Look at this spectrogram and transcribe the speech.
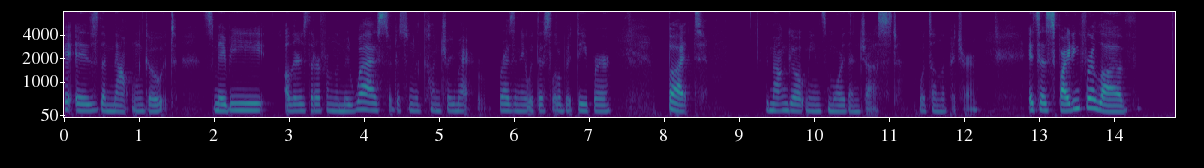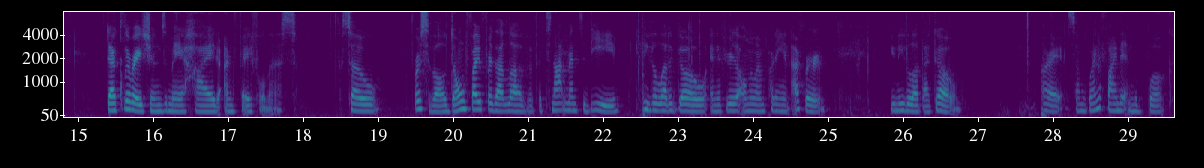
It is the mountain goat. So maybe others that are from the Midwest or just from the country might resonate with this a little bit deeper. But the mountain goat means more than just what's on the picture. It says fighting for love, Declarations may hide unfaithfulness. So, first of all, don't fight for that love. If it's not meant to be, need to let it go. And if you're the only one putting in effort, you need to let that go. All right, so I'm going to find it in the book.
